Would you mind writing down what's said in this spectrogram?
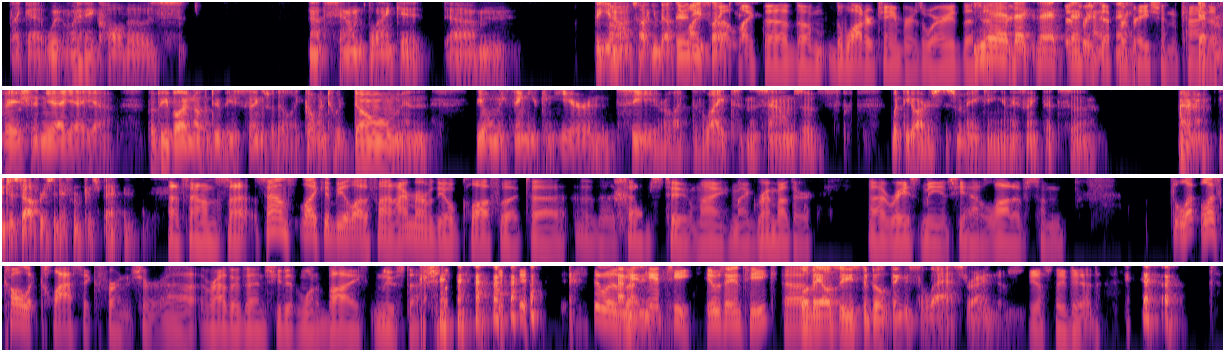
like a what, what do they call those? Not sound blanket, um, but you know what I'm talking about. There are like, these like the, like the the the water chambers where the yeah, that that that kind of thing. deprivation kind of Deprivation, yeah, yeah, yeah. But people I know do these things where they like go into a dome and the only thing you can hear and see are like the lights and the sounds of what the artist is making. And I think that's uh I don't know, it just offers a different perspective. That sounds uh, sounds like it'd be a lot of fun. I remember the old clawfoot uh, the tubs too. My my grandmother uh, raised me, and she had a lot of some. Let, let's call it classic furniture, uh, rather than she didn't want to buy new stuff. it was I uh, antique. It was antique. Uh, well, they also used to build things to last, right? yes, yes, they did.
